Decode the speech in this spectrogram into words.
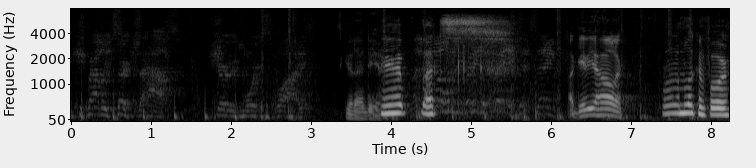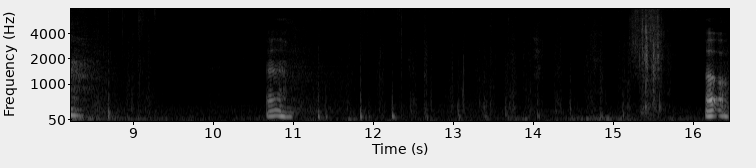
You should probably search the house. I'm sure there's more supplies. It's a good idea. Yep, that's I'll give you a holler. what I'm looking for. Um. Uh-oh.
